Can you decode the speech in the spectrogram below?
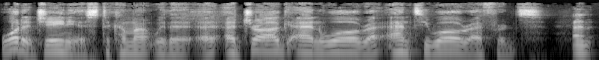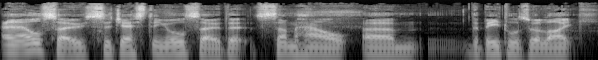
what a genius to come up with a, a, a drug and war, re- anti-war reference. and and also suggesting also that somehow um, the Beatles were like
